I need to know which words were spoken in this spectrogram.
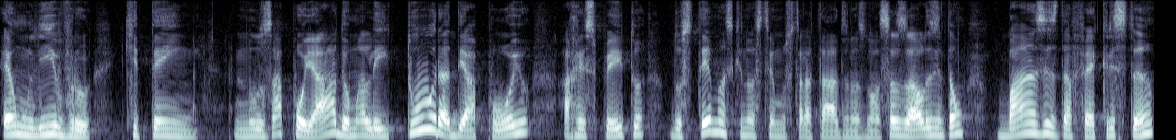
É um livro que tem nos apoiado, é uma leitura de apoio a respeito dos temas que nós temos tratado nas nossas aulas. Então, Bases da Fé Cristã,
